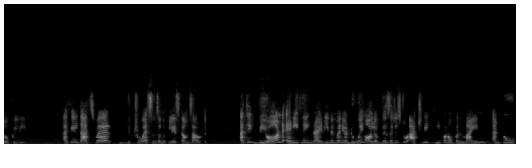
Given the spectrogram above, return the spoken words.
locally. I feel that's where the true essence of the place comes out I think beyond anything, right, even when you're doing all of this, it is to actually keep an open mind and to,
